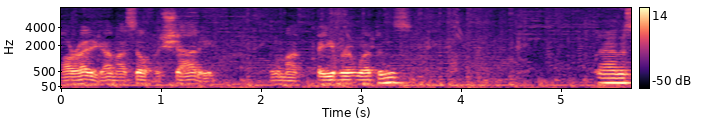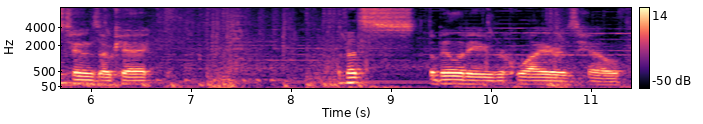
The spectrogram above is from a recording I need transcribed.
Alrighty, got myself a shotty. One of my favorite weapons. Eh, this tune's okay. If that ability requires health,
